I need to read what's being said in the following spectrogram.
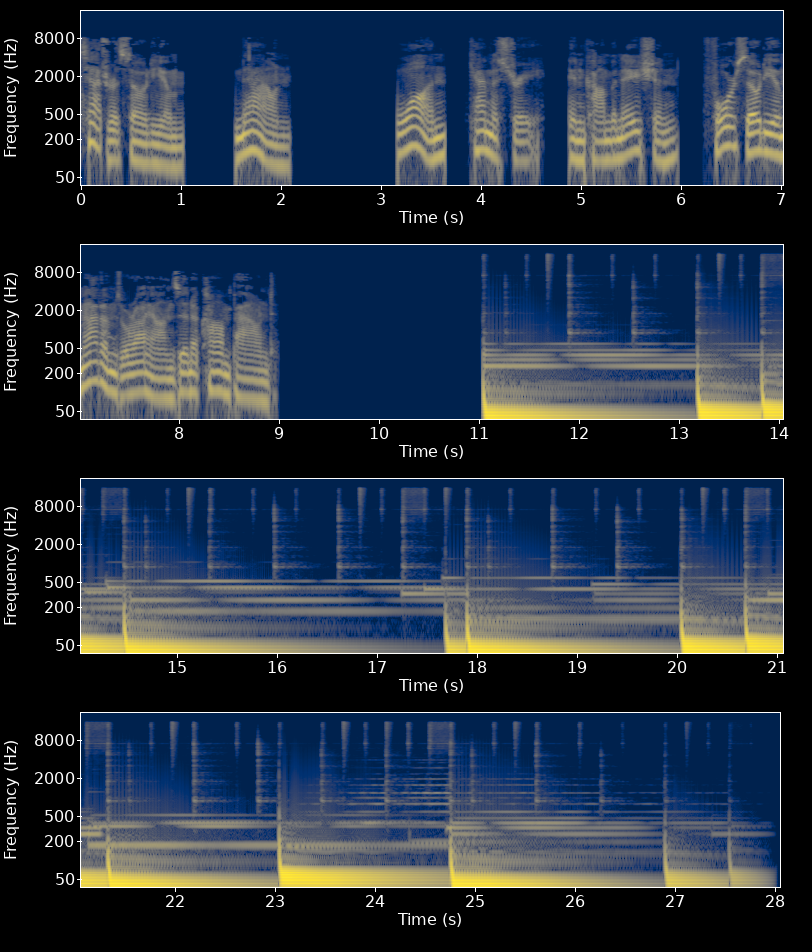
Tetrasodium. Noun. 1. Chemistry. In combination, four sodium atoms or ions in a compound.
